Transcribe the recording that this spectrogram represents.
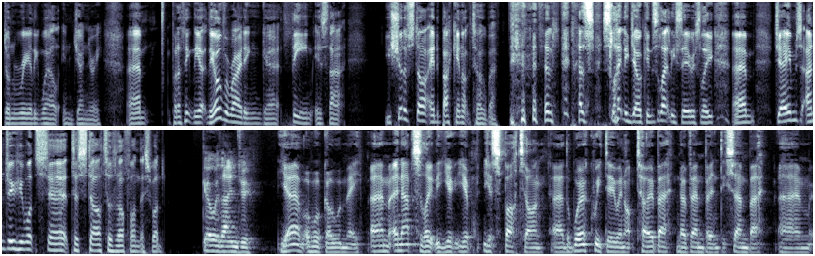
done really well in January. Um, but I think the the overriding uh, theme is that you should have started back in October. That's slightly joking, slightly seriously. Um, James, Andrew, who wants uh, to start us off on this one? Go with Andrew. Yeah, we'll go with me. Um, and absolutely, you, you, you're spot on. Uh, the work we do in October, November, and December um,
